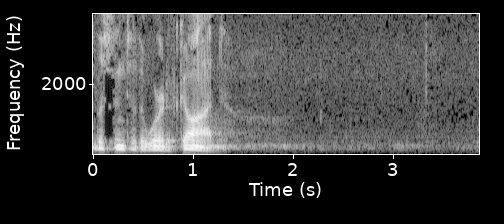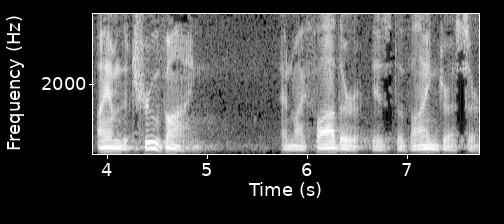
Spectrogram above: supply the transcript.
Listen to the Word of God. I am the true vine, and my Father is the vine dresser.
